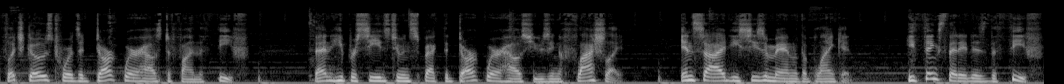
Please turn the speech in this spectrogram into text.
Flitch goes towards a dark warehouse to find the thief. Then he proceeds to inspect the dark warehouse using a flashlight. Inside, he sees a man with a blanket. He thinks that it is the thief.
